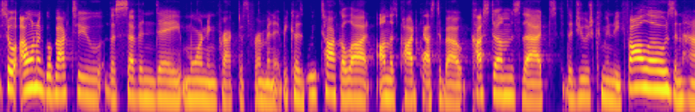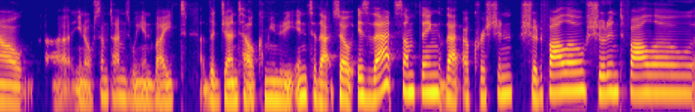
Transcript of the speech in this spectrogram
So I want to go back to the seven day mourning practice for a minute because we talk a lot on this podcast about customs that the Jewish community follows and how. Uh, you know, sometimes we invite the Gentile community into that. So, is that something that a Christian should follow, shouldn't follow,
